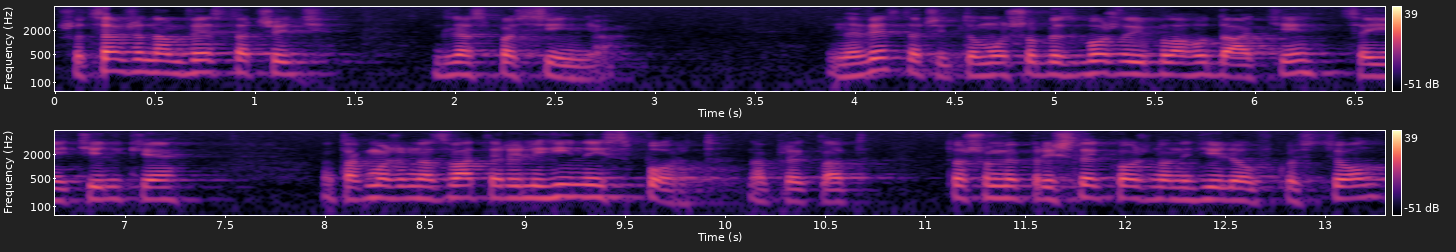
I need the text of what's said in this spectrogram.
що це вже нам вистачить для спасіння. Не вистачить, тому що без Божої благодаті це є тільки, так можемо назвати, релігійний спорт. Наприклад, то, що ми прийшли кожну неділю в костьол,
